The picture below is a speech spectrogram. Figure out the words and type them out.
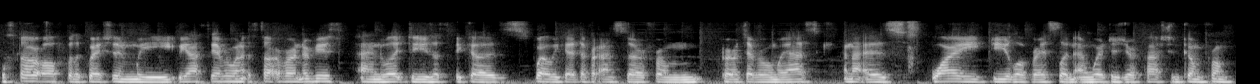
We'll start off with a question we, we ask everyone at the start of our interviews, and we like to use this because, well, we get a different answer from pretty much everyone we ask, and that is why do you love wrestling and where does your passion come from?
